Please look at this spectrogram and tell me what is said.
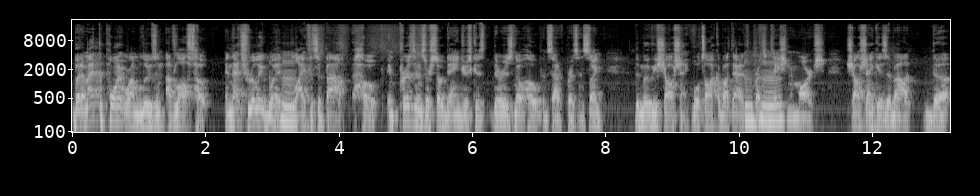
but I'm at the point where I'm losing. I've lost hope, and that's really what mm-hmm. life is about: hope. And prisons are so dangerous because there is no hope inside of prisons. It's like the movie Shawshank. We'll talk about that at the mm-hmm. presentation in March. Shawshank is about the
